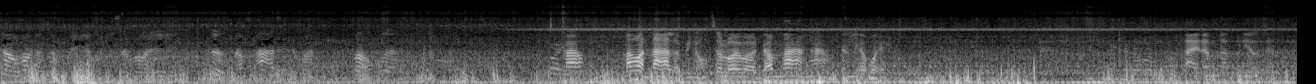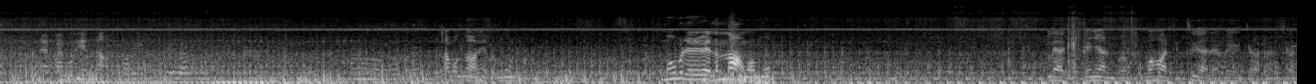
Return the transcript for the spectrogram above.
เก่าว่ากันสมัยมันจะลอยเกิดน้ำตาได้หรือเปล่าเปล่าเมื่อมามาหอดนาแล้วพี่น้องจะลอยว่าดำหน้างามจังเรียกไว้ไอ้ดำนาคนเดียวจ้ะได้ไปบ่เห็นเนาะเอาบังเงาเห็นมันมูนมูบริเวณน้ำหนองมามู แล้วกันยันบ่หอดติดเสื้อแล้วเวจอดจอด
